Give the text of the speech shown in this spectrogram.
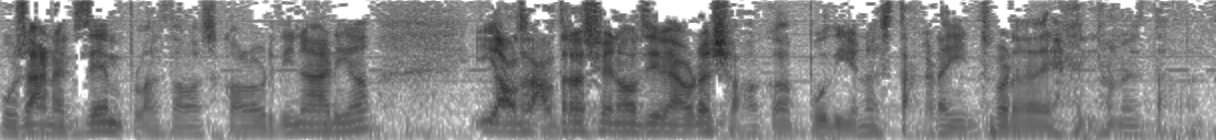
posant exemples de l'escola ordinària, i els altres fent-los veure això, que podien estar agraïts verdaderament on estaven.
